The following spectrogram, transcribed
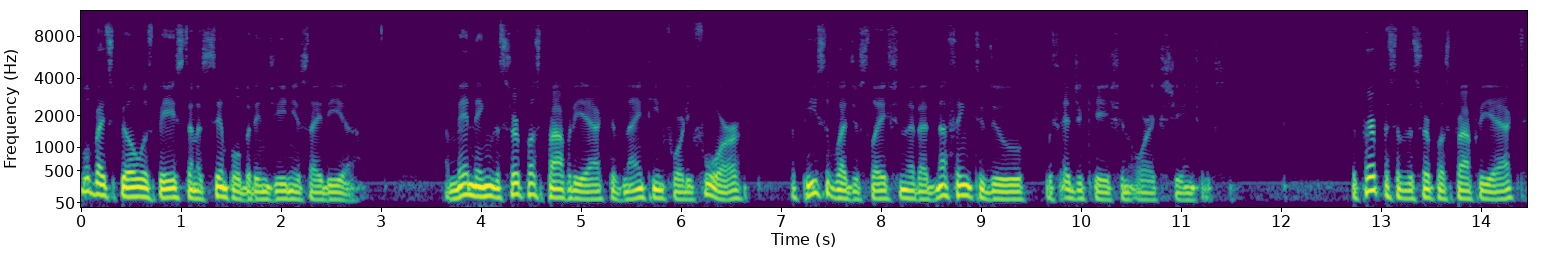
Fulbright's bill was based on a simple but ingenious idea. Amending the Surplus Property Act of 1944 a piece of legislation that had nothing to do with education or exchanges. The purpose of the Surplus Property Act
